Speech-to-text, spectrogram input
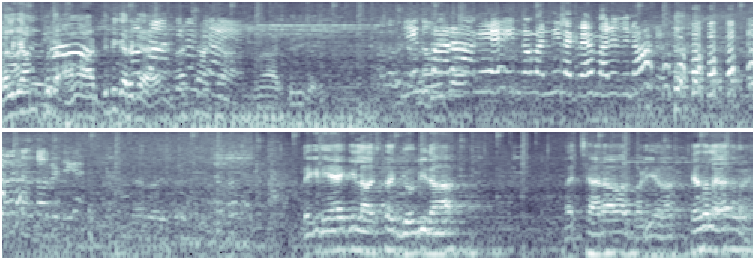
बल्कि हम खुद हम आरती भी करके आए अच्छा, अच्छा। हैं। आरती भी करके ये दोबारा आ गए इनका मन नहीं लग रहा है हमारे बिना। लेकिन यह है कि लास्ट तक जो भी रहा अच्छा रहा और बढ़िया रहा। कैसा लगा तुम्हें?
